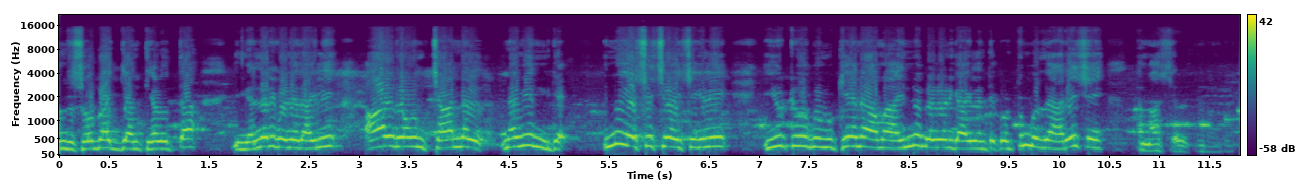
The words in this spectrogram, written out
ಒಂದು ಸೌಭಾಗ್ಯ ಅಂತ ಹೇಳುತ್ತಾ ನಿಮ್ಮೆಲ್ಲರಿಗೂ ಒಳ್ಳೆಯದಾಗಲಿ. ಆಲ್ರೌಂಡ್ ಚಾನಲ್ ನವೀನ್ಗೆ ಇನ್ನೂ ಯಶಸ್ವಿಯಾಗಿ ಸಿಗಲಿ. ಯೂಟ್ಯೂಬ್ ಮುಖೇನ ಅವ ಇನ್ನೂ ಬೆಳವಣಿಗೆ ಆಗಲಿ ಅಂತ ಕೊಂಡು ತುಂಬ ಹಾರೈಸಿ ನಮ್ಮ ಆಶೀರ್ವಾದ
